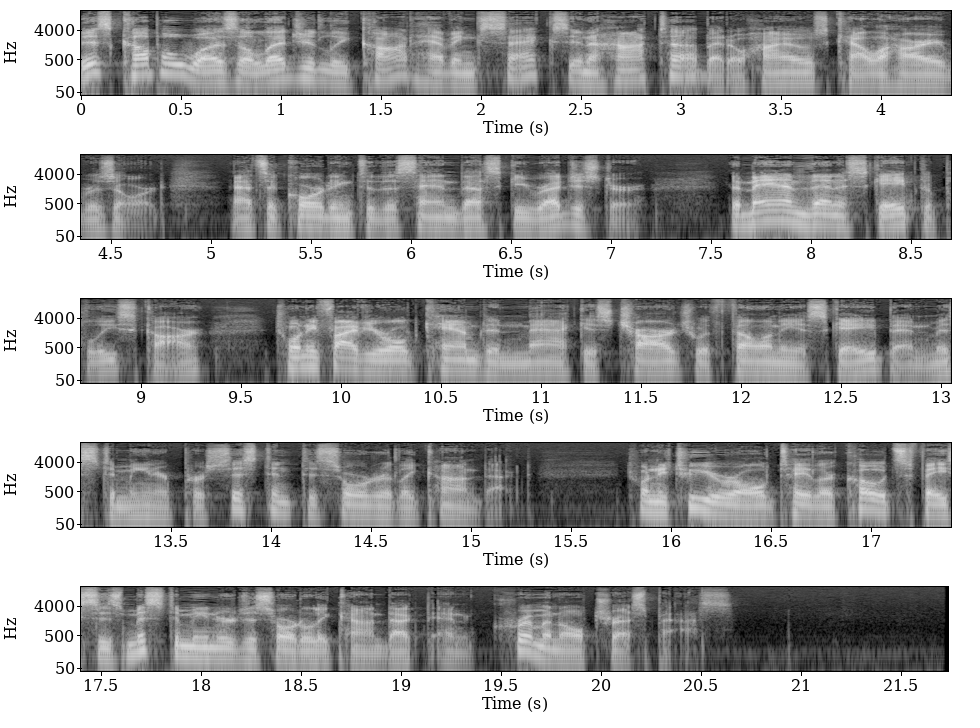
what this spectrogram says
This couple was allegedly caught having sex in a hot tub at Ohio's Kalahari Resort. That's according to the Sandusky Register. The man then escaped a police car. 25 year old Kamden Mack is charged with felony escape and misdemeanor persistent disorderly conduct. 22 year old Taylor Coats faces misdemeanor disorderly conduct and criminal trespass.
